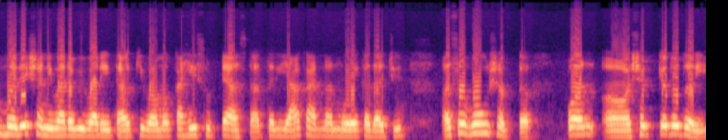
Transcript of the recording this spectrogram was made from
मध्ये शनिवार रविवार येतात किंवा मग काही सुट्ट्या असतात तर या कारणांमुळे कदाचित असं होऊ शकतं. पण शक्यतो तरी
